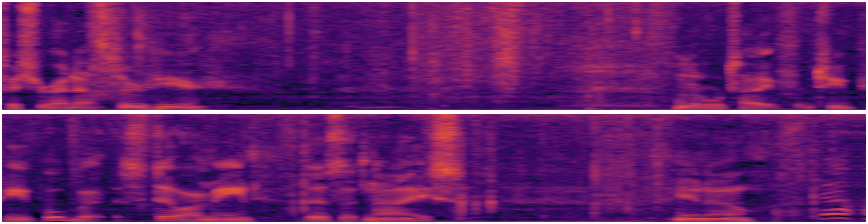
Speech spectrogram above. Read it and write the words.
Fish right out through here. A little tight for two people, but still, I mean, this is nice. You know? Yep.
